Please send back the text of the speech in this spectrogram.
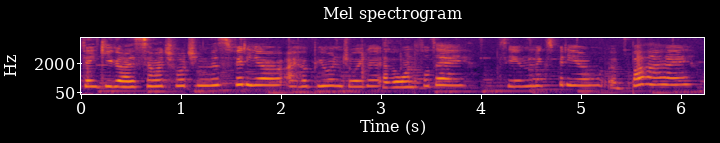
Thank you guys so much for watching this video. I hope you enjoyed it. Have a wonderful day. See you in the next video. Bye!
